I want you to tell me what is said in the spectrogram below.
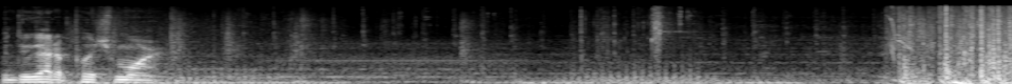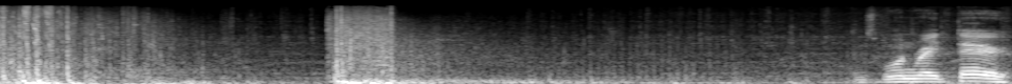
We do gotta push more. There's one right there.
